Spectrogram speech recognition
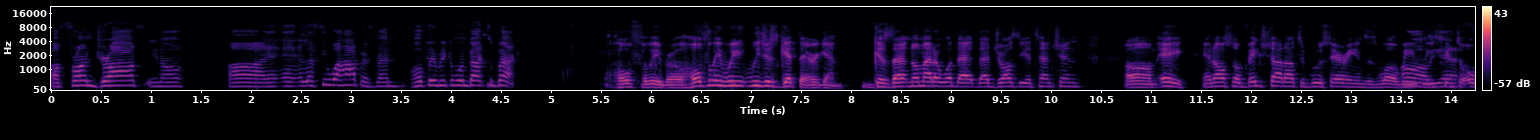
a fun draft. You know, uh, and, and let's see what happens, man. Hopefully we can win back to back. Hopefully, bro. Hopefully we we just get there again because that no matter what that that draws the attention. Um, hey, and also big shout out to Bruce Arians as well. We, oh, we yes. seem to,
